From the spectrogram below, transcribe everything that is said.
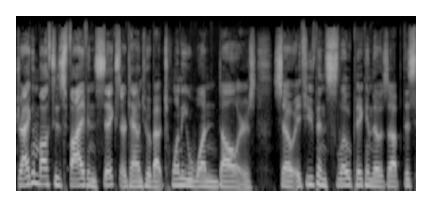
Dragon Boxes 5 and 6 are down to about $21. So if you've been slow picking those up, this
